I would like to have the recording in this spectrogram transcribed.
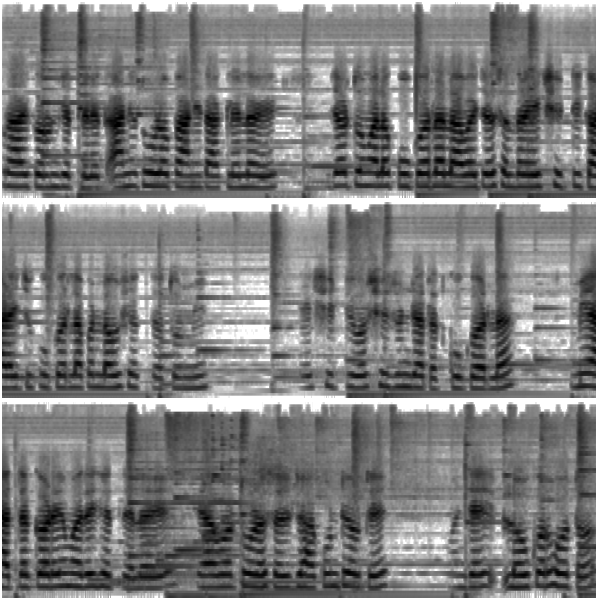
फ्राय करून घेतलेले आहेत. आणि थोडं पाणी टाकलेलं आहे. जर तुम्हाला कुकरला लावायचे असेल तर एक शिट्टी काढायची. कुकरला पण लावू शकता तुम्ही. एक शिट्टीवर शिजून जातात कुकरला. मी आता कढईमध्ये घेतलेलं आहे. त्यावर थोडंसं झाकून ठेवते. म्हणजे लवकर होतं.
